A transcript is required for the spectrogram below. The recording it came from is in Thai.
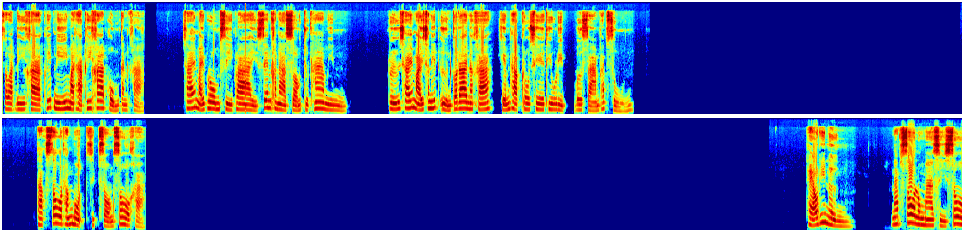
สวัสดีค่ะ คลิปนี้มาถักที่คาดผมกันค่ะ ใช้ไหมพรมสีพลาย เส้นขนาด 2.5 มิล หรือใช้ไหมชนิดอื่นก็ได้นะคะ เข็มถักโครเชต์ทิวลิปเบอร์3ทับ0ถักโซ่ทั้งหมด 12 โซ่ค่ะ แถวที่หนึ่ง นับโซ่ลงมาสี่โซ่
